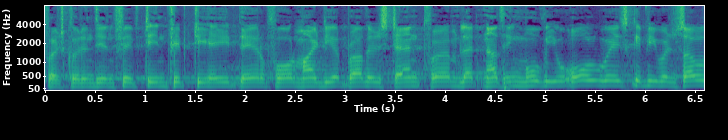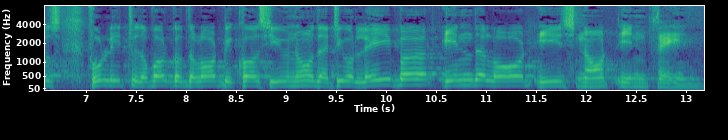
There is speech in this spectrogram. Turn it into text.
1 Corinthians 15 58 Therefore, my dear brothers, stand firm, let nothing move you. Always give yourselves fully to the work of the Lord, because you know that your labor in the Lord is not in vain.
